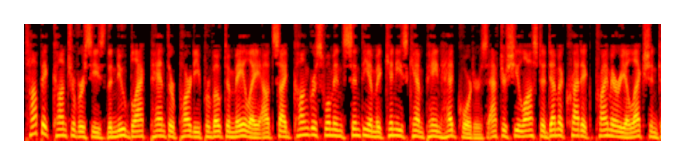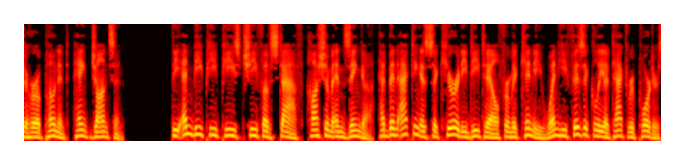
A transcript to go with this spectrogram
Topic controversies The new Black Panther Party provoked a melee outside Congresswoman Cynthia McKinney's campaign headquarters after she lost a Democratic primary election to her opponent, Hank Johnson. The NBPP's chief of staff, Hashim Nzinga, had been acting as security detail for McKinney when he physically attacked reporters,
